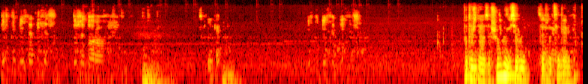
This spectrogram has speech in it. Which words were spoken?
250 тисяч дуже дорого. Скільки? 250 тисяч? Подожди, а за що ми взяли Т-29?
